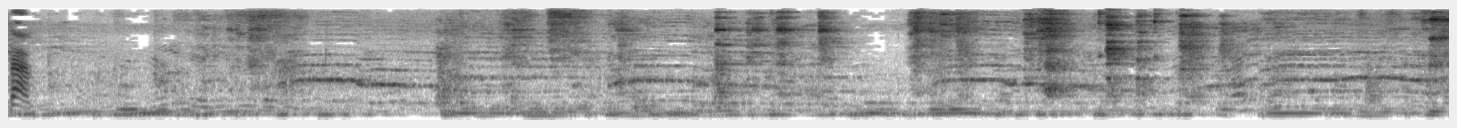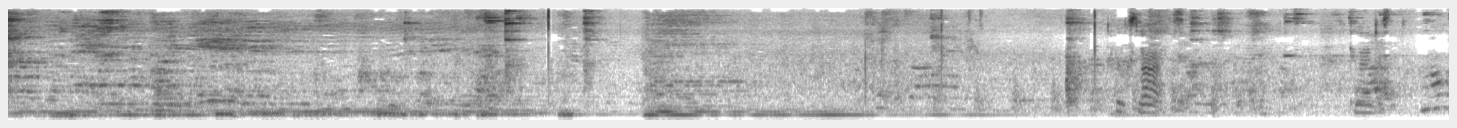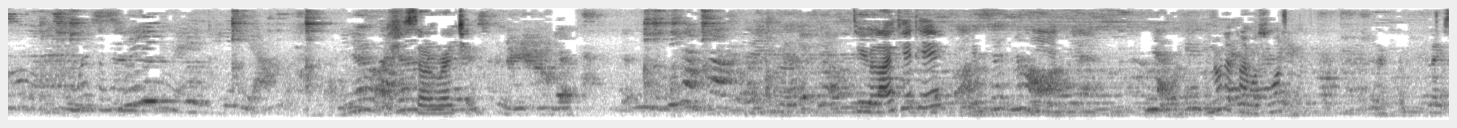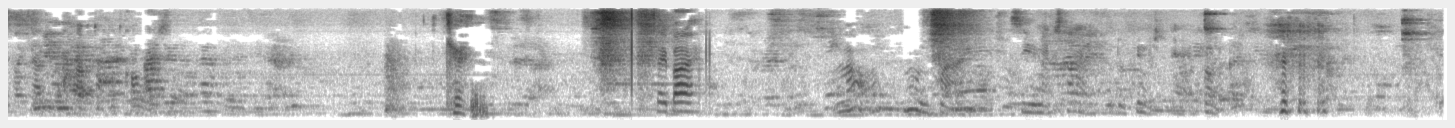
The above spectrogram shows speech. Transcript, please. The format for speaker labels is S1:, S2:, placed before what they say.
S1: Bam. Looks nice. Can I just? She's so wretched. Do you like it here?
S2: Not that I was watching a place like that, you have to put colors.
S1: Okay. Say bye.
S2: No, no, it's fine. See you next time with the finished product.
